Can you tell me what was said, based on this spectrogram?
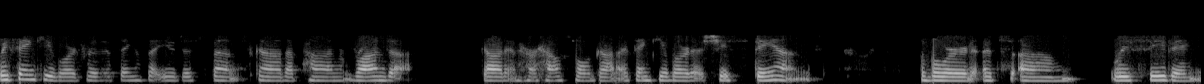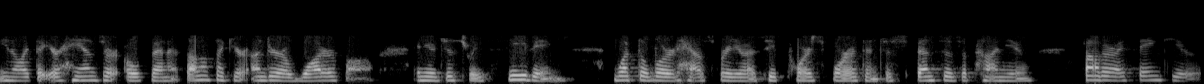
We thank you, Lord, for the things that you dispense, God, upon Rhonda, God, and her household, God. I thank you, Lord, as she stands, Lord, it's um, receiving, you know, like that your hands are open. It's almost like you're under a waterfall and you're just receiving what the Lord has for you as he pours forth and dispenses upon you. Father, I thank you.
